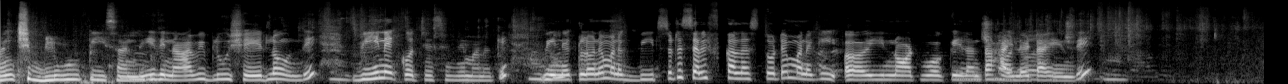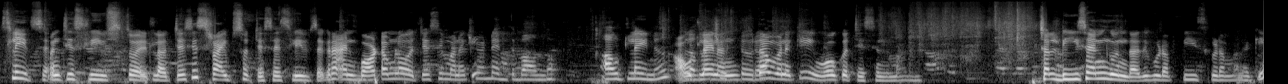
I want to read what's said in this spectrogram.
మంచి బ్లూ పీస్ అండి. ఇది నావీ బ్లూ షేడ్లో ఉంది. వీ నెక్ వచ్చేసింది మనకి. వీ నెక్లోనే మనకి బీట్స్ తోటి సెల్ఫ్ కలర్స్ తోటే మనకి ఈ నాట్ వర్క్ ఇదంతా హైలైట్ అయింది. స్లీవ్స్ మంచి స్లీవ్స్తో ఇట్లా వచ్చేసి స్ట్రైప్స్ వచ్చేసాయి స్లీవ్స్ దగ్గర. అండ్ బాటమ్లో వచ్చేసి మనకి ఎంత బాగుందో. అవుట్ లైన్ అవుట్ లైన్ అంతా మనకి వర్క్ వచ్చేసింది మేడం చాలా డీసెంట్గా ఉంది. అది కూడా పీస్ కూడా మనకి?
